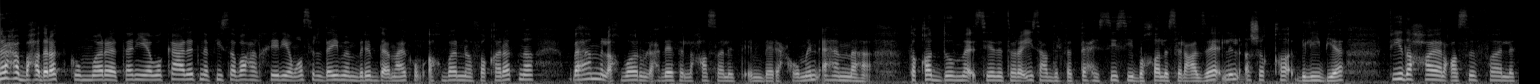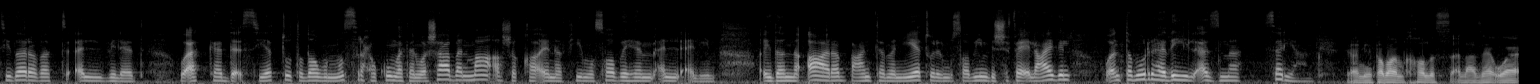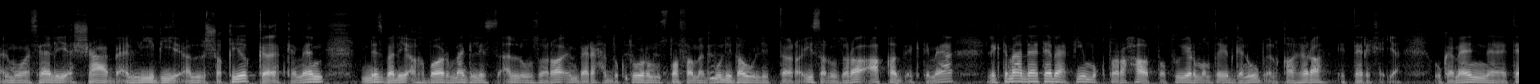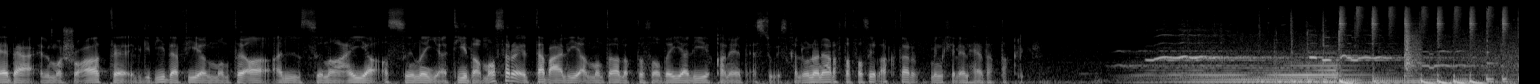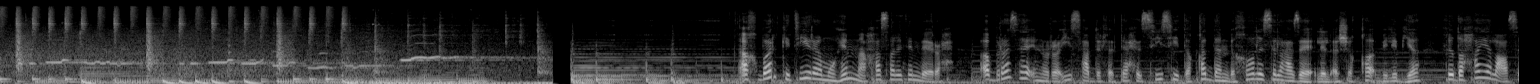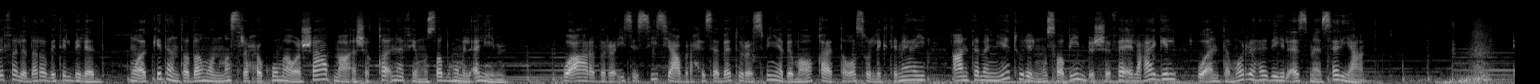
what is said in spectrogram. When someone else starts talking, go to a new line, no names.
نرحب بحضراتكم مرة تانية وكعادتنا في صباح الخير يا مصر. دايما بنبدأ معاكم أخبارنا وفقراتنا بأهم الأخبار والأحداث اللي حصلت امبارح ومن أهمها تقدم سيادة الرئيس عبد الفتاح السيسي بخالص العزاء للأشقاء بليبيا في ضحايا العاصفة التي ضربت البلاد. وأكد سيادته تضامن مصر حكومة وشعبا مع أشقائنا في مصابهم الأليم. أيضا أعرب عن تمنياته للمصابين بالشفاء العاجل وأن تمر هذه الأزمة سريعا.
يعني طبعا خالص العزاء والمواساة للشعب الليبي الشقيق. كمان بالنسبة لأخبار مجلس الوزراء امبارح الدكتور مصطفى مدبولي دولة رئيس الوزراء عقد اجتماع. الاجتماع ده تابع فيه مقترحات تطوير منطقة جنوب القاهرة التاريخية. وكمان تابع المشروعات الجديدة في المنطقة الصناعية الصينية تيدا مصر التابعة للمنطقة الاقتصادية لقناة السويس. خلونا نعرف تفاصيل أكثر من خلال هذا التقرير.
أخبار كتيرة مهمة حصلت امبارح. أبرزها أن الرئيس عبد الفتاح السيسي تقدم بخالص العزاء للأشقاء بليبيا في ضحايا العاصفة اللي ضربت البلاد مؤكدا تضامن مصر حكومة وشعب مع أشقائنا في مصابهم الأليم. وأعرب الرئيس السيسي عبر حساباته الرسمية بمواقع التواصل الاجتماعي عن تمنياته للمصابين بالشفاء العاجل وأن تمر هذه الأزمة سريعاً.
